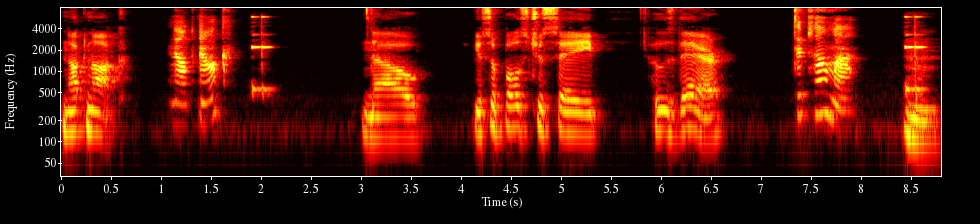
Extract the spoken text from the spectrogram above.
Knock knock. Knock knock. No. You're supposed to say, who's there? Diploma. Hum.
